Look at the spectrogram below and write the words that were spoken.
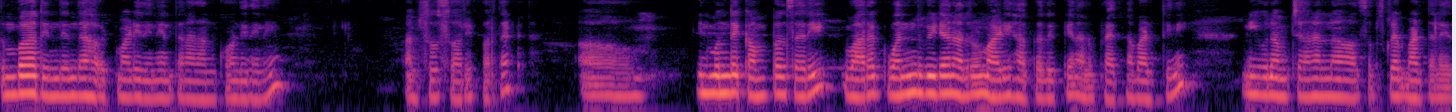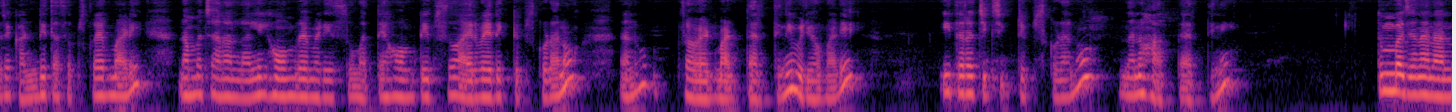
ತುಂಬ ದಿನದಿಂದ ಹರ್ಟ್ ಮಾಡಿದ್ದೀನಿ ಅಂತ ನಾನು ಅಂದ್ಕೊಂಡಿದ್ದೀನಿ I am so sorry for that ಇನ್ನು ಮುಂದೆ ಕಂಪಲ್ಸರಿ ವಾರಕ್ಕೆ ಒಂದು ವೀಡಿಯೋನಾದರೂ ಮಾಡಿ ಹಾಕೋದಕ್ಕೆ ನಾನು ಪ್ರಯತ್ನ ಮಾಡ್ತೀನಿ. ನೀವು ನಮ್ಮ ಚಾನಲ್ನ ಸಬ್ಸ್ಕ್ರೈಬ್ ಮಾಡ್ತಲೇ ಇದ್ದರೆ ಖಂಡಿತ ಸಬ್ಸ್ಕ್ರೈಬ್ ಮಾಡಿ. ನಮ್ಮ ಚಾನಲ್ನಲ್ಲಿ ಹೋಮ್ ರೆಮಿಡೀಸು ಮತ್ತು ಹೋಮ್ ಟಿಪ್ಸು, ಆಯುರ್ವೇದಿಕ್ ಟಿಪ್ಸ್ ಕೂಡ ನಾನು ಪ್ರೊವೈಡ್ ಮಾಡ್ತಾ ಇರ್ತೀನಿ, ವಿಡಿಯೋ ಮಾಡಿ. ಈ ಥರ ಚಿಕ್ಕ ಚಿಕ್ಕ ಟಿಪ್ಸ್ ಕೂಡ ನಾನು ಹಾಕ್ತಾ ಇರ್ತೀನಿ. ತುಂಬ ಜನ ನಾನು,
